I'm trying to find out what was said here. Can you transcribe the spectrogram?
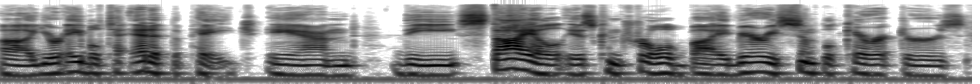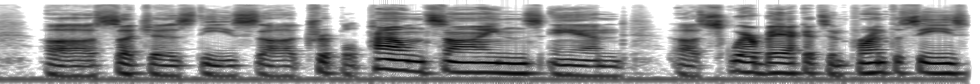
uh, you're able to edit the page. And the style is controlled by very simple characters uh, such as these uh, triple pound signs and uh, square brackets and parentheses.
